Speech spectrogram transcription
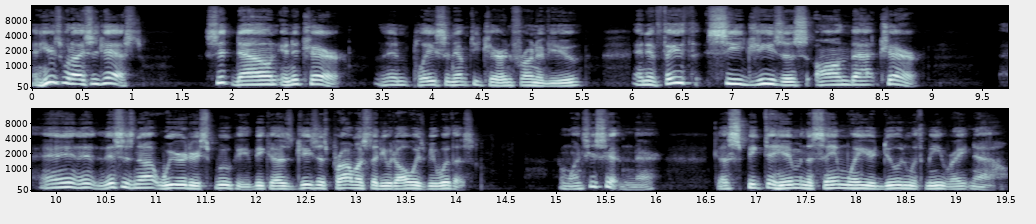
And here's what I suggest sit down in a chair, then place an empty chair in front of you, and in faith, see Jesus on that chair. And this is not weird or spooky because Jesus promised that he would always be with us. And once you're sitting there, just speak to him in the same way you're doing with me right now.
